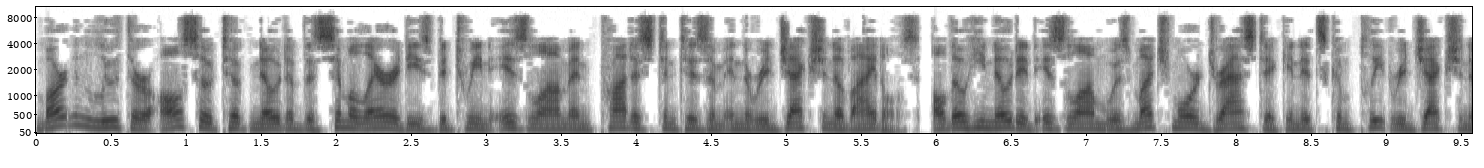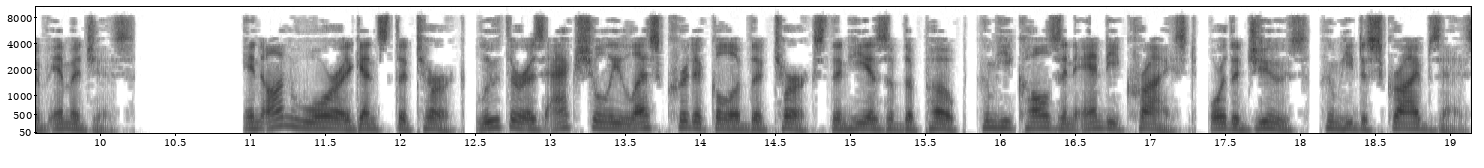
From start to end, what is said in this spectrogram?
Martin Luther also took note of the similarities between Islam and Protestantism in the rejection of idols, although he noted Islam was much more drastic in its complete rejection of images. In On War Against the Turk, Luther is actually less critical of the Turks than he is of the Pope, whom he calls an anti-Christ, or the Jews, whom he describes as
